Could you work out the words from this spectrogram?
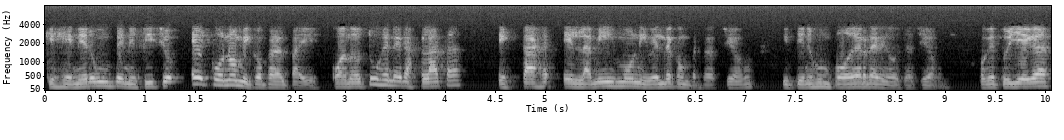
que generen un beneficio económico para el país. Cuando tú generas plata, estás en el mismo nivel de conversación y tienes un poder de negociación, porque tú llegas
